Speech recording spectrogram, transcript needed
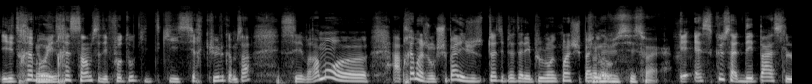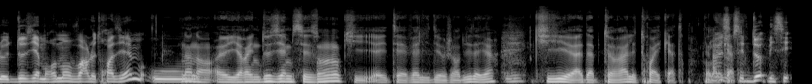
Il est très beau, Oui. il est très simple. C'est des photos qui, qui circulent comme ça. C'est vraiment. euh, Après, moi, je, je suis pas allé. juste- Toi, t'es peut-être allé plus loin que moi. Je suis pas J'en allé. ai vu six, ouais. Et est-ce que ça dépasse le deuxième roman, voire le troisième ou? Non, non, euh, il y aura une deuxième saison qui a été validée aujourd'hui d'ailleurs, Mm. qui adaptera les 3 et 4. Il y en Ah c'est deux. Mais c'est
